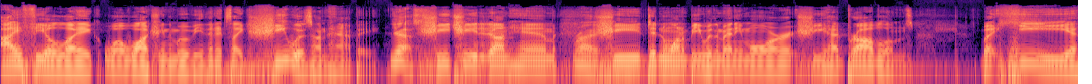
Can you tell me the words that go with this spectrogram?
I feel like while watching the movie that it's like she was unhappy Yes, She cheated on him. Right. She didn't want to be with him anymore. She had problems. But he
